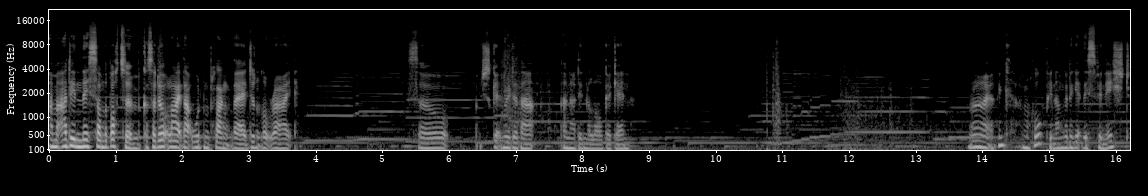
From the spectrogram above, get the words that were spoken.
I'm adding this on the bottom because I don't like that wooden plank there. It doesn't look right. So I'm just getting rid of that and adding the log again. Right, I think I'm hoping I'm to get this finished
